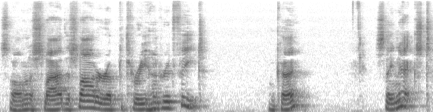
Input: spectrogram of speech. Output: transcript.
So I'm going to slide the slider up to 300 feet. Okay? Say next.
